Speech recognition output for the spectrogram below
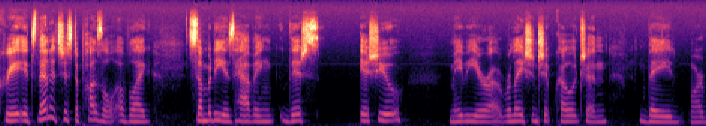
Create it's then it's just a puzzle of like somebody is having this issue. Maybe you're a relationship coach and they are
